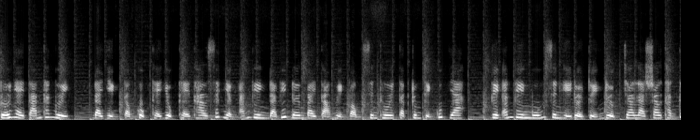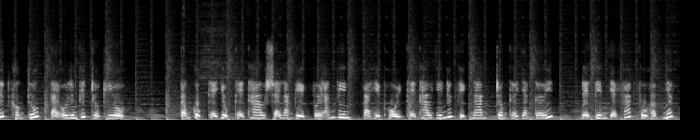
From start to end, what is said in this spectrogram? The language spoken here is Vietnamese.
Tối ngày 8 tháng 10, đại diện Tổng cục Thể dục Thể thao xác nhận Ánh Viên đã viết đơn bày tỏ nguyện vọng xin thôi tập trung tuyển quốc gia. Việc Ánh Viên muốn xin nghỉ đội tuyển được cho là sau thành tích không tốt tại Olympic Tokyo. Tổng cục Thể dục Thể thao sẽ làm việc với Ánh Viên và Hiệp hội Thể thao dưới nước Việt Nam trong thời gian tới để tìm giải pháp phù hợp nhất.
